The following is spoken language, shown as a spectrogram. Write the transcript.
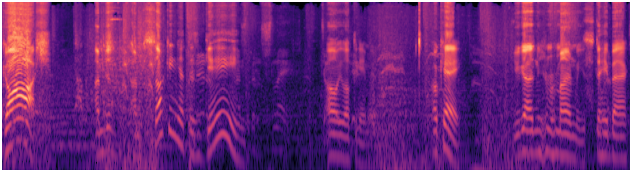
gosh! I'm just. I'm sucking at this game. Oh, he left the game. Okay. You guys need to remind me. Stay back.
